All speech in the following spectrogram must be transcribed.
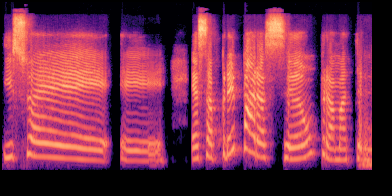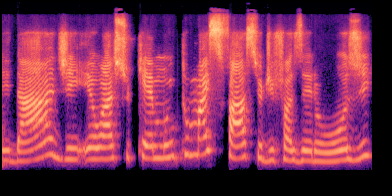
isso é, é essa preparação para a maternidade, eu acho que é muito mais fácil de fazer hoje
